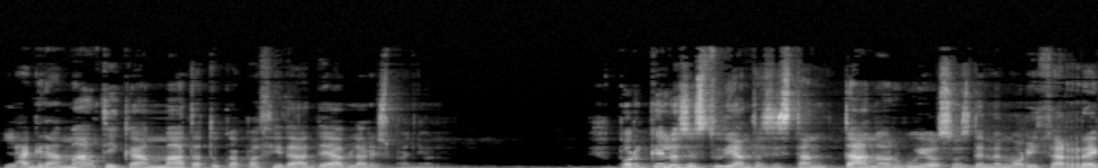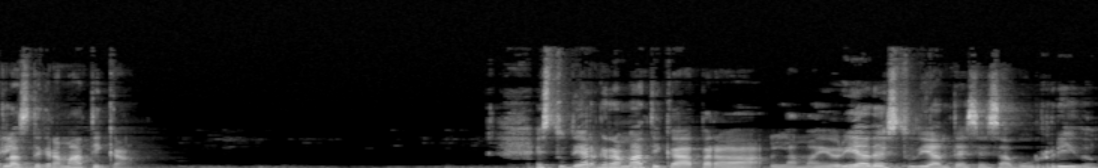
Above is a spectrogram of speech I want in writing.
la gramática mata tu capacidad de hablar español. ¿Por qué los estudiantes están tan orgullosos de memorizar reglas de gramática? Estudiar gramática para la mayoría de estudiantes es aburrido.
